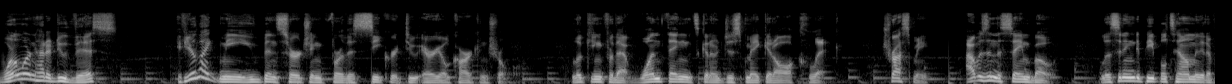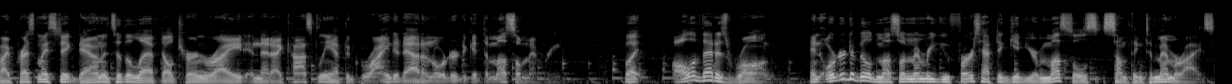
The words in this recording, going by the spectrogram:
Want to learn how to do this? If you're like me, you've been searching for the secret to aerial car control, looking for that one thing that's going to just make it all click. Trust me, I was in the same boat, listening to people tell me that if I press my stick down and to the left, I'll turn right, and that I constantly have to grind it out in order to get the muscle memory. But all of that is wrong. In order to build muscle memory, you first have to give your muscles something to memorize.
